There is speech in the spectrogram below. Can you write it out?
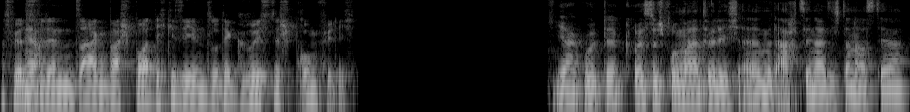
Was würdest ja. du denn sagen, war sportlich gesehen so der größte Sprung für dich? Ja gut, der größte Sprung war natürlich äh, mit 18, als ich dann aus der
